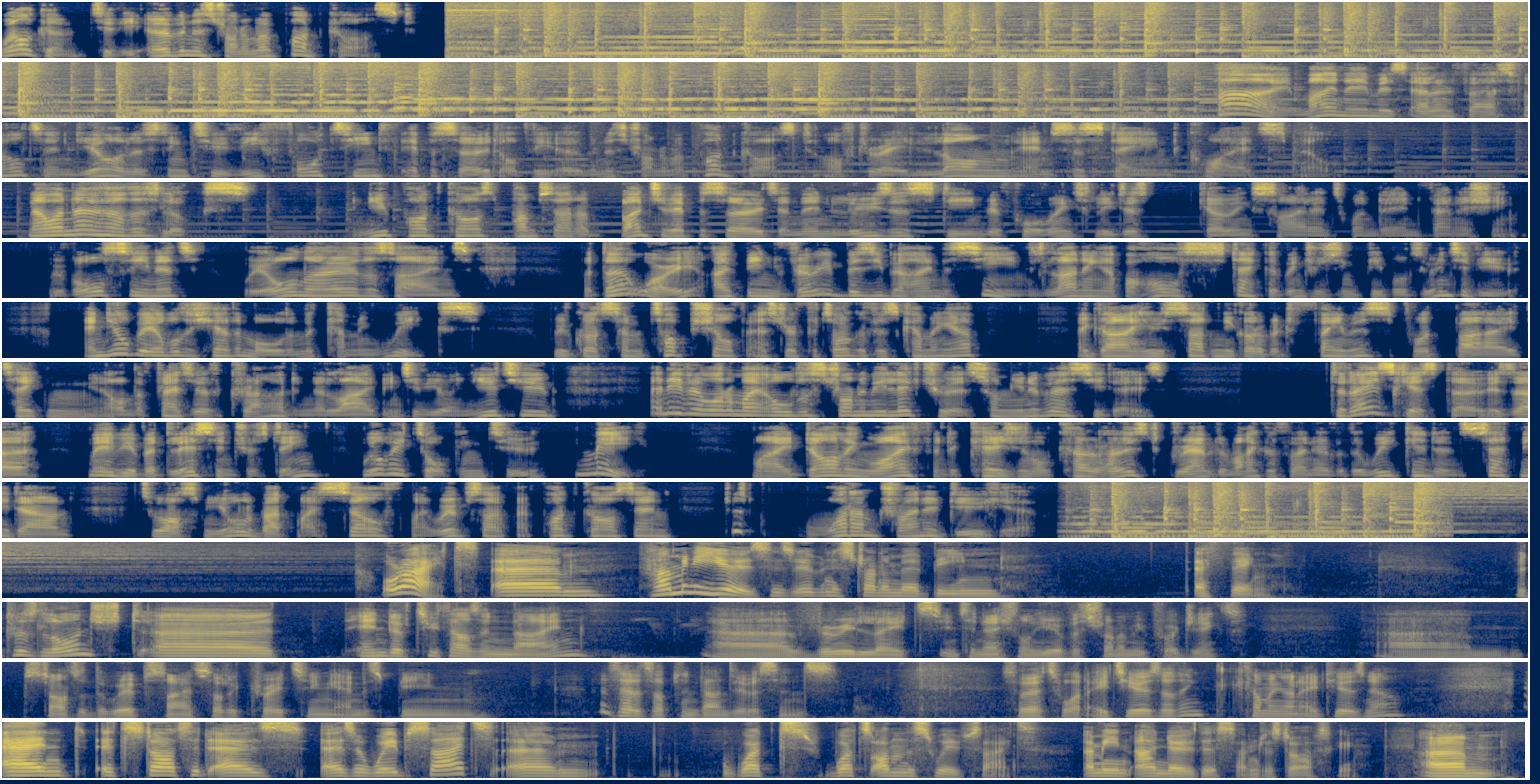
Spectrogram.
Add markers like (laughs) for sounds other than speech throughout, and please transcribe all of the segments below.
Welcome to the Urban Astronomer Podcast. Hi, my name is Allen Versfeld, and you're listening to the 14th episode of the Urban Astronomer Podcast after a long and sustained quiet spell. Now, I know how this looks. A new podcast pumps out a bunch of episodes and then loses steam before eventually just going silent one day and vanishing. We've all seen it, we all know the signs, but don't worry, I've been very busy behind the scenes lining up a whole stack of interesting people to interview, and you'll be able to hear them all in the coming weeks. We've got some top shelf astrophotographers coming up, a guy who suddenly got a bit famous by taking on the Flat Earth crowd in a live interview on YouTube, and even one of my old astronomy lecturers from university days. Today's guest, though, is a maybe a bit less interesting. We'll be talking to me. My darling wife and occasional co host grabbed a microphone over the weekend and sat me down to ask me all about myself, my website, my podcast, and just what I'm trying to do here. All right. Um, how many years has Urban Astronomer been a thing? It was launched uh, end of 2009, uh, very late International Year of Astronomy project. Um, started the website, started creating, and it's been it's had its ups and downs ever since. So that's what eight years, I think, coming on eight years now. And it started as as a website. Um, what what's on this website? I mean, I know this. I'm just asking. Um,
